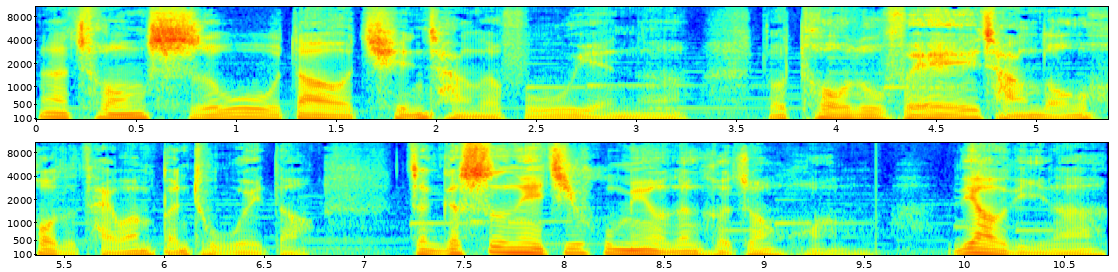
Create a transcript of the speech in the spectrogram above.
那从食物到前场的服务员呢，都透露非常浓厚的台湾本土味道。整个室内几乎没有任何装潢，料理呢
